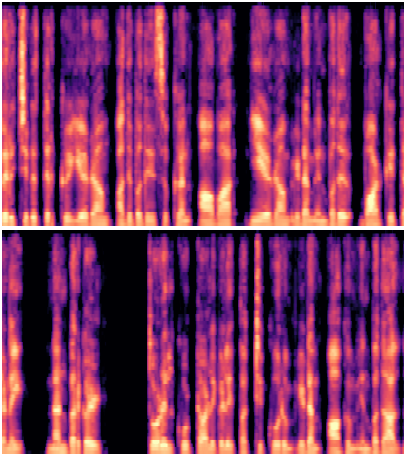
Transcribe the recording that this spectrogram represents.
விருச்சிகத்திற்கு ஏழாம் அதிபதி சுக்கரன் ஆவார். ஏழாம் இடம் என்பது வாழ்க்கைத்தனை நண்பர்கள் தொழில் கூட்டாளிகளைப் பற்றி கூறும் இடம் ஆகும் என்பதால்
